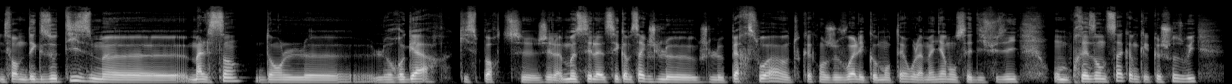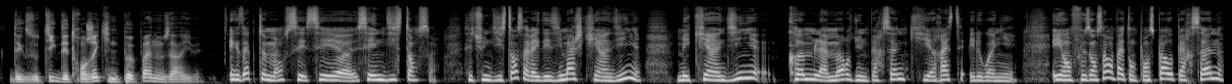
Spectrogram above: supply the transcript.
une forme d'exotisme euh, malsain dans le, regard qui se porte. J'ai moi, c'est comme ça que je le, je le, perçois, en tout cas quand je vois les commentaires ou la manière dont c'est diffusé. On me présente ça comme quelque chose, oui, d'exotique, d'étranger qui ne peut pas nous arriver. Exactement, euh, c'est une distance. C'est une distance avec des images qui indignent, mais qui indignent comme la mort d'une personne qui reste éloignée. Et en faisant ça, en fait, on pense pas aux personnes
